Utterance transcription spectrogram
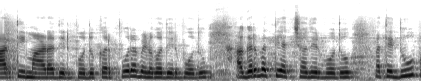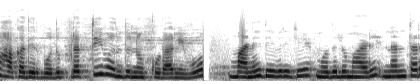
ಆರತಿ ಮಾಡೋದಿರ್ಬೋದು, ಕರ್ಪೂರ ಬೆಳಗೋದಿರ್ಬೋದು, ಅಗರಬತ್ತಿ ಹಚ್ಚೋದಿರ್ಬೋದು, ಮತ್ತು ಧೂಪ ಹಾಕೋದಿರ್ಬೋದು, ಪ್ರತಿಯೊಂದನ್ನು ಕೂಡ ನೀವು ಮನೆ ದೇವರಿಗೆ ಮೊದಲು ಮಾಡಿ ನಂತರ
